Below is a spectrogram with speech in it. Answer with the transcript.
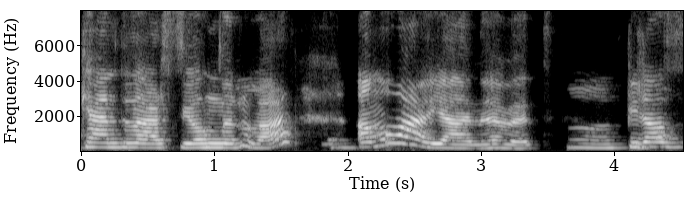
kendi versiyonları var. Ama var yani evet. Biraz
